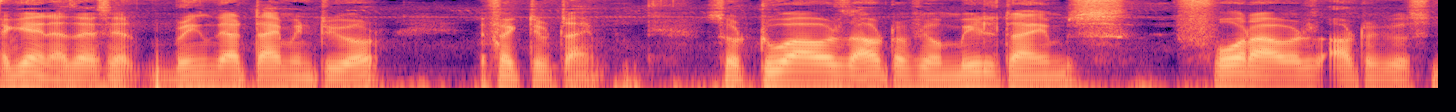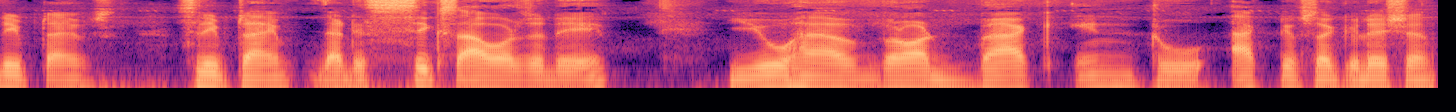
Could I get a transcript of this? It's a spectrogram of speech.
again, as I said, bring that time into your effective time. So two hours out of your meal times, four hours out of your sleep times, sleep time, that is six hours a day, you have brought back into active circulation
